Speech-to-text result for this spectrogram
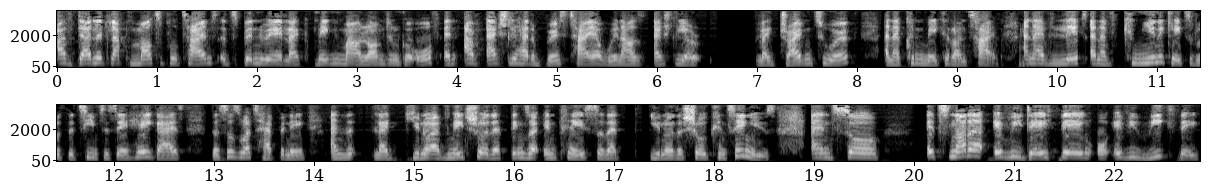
I've done it like multiple times. It's been where like maybe my alarm didn't go off, and I've actually had a burst tire when I was actually uh, like driving to work and I couldn't make it on time. And I've let and I've communicated with the team to say, hey guys, this is what's happening, and th- like you know I've made sure that things are in place so that you know the show continues. And so it's not a everyday thing or every week thing.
